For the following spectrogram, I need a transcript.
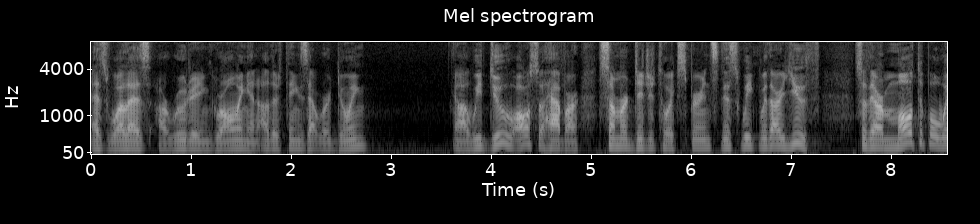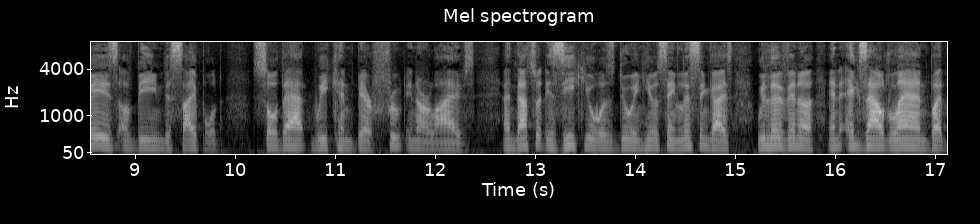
as well as our rooted and growing and other things that we're doing. Uh, we do also have our summer digital experience this week with our youth. So there are multiple ways of being discipled so that we can bear fruit in our lives. And that's what Ezekiel was doing. He was saying, listen, guys, we live in a, an exiled land, but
